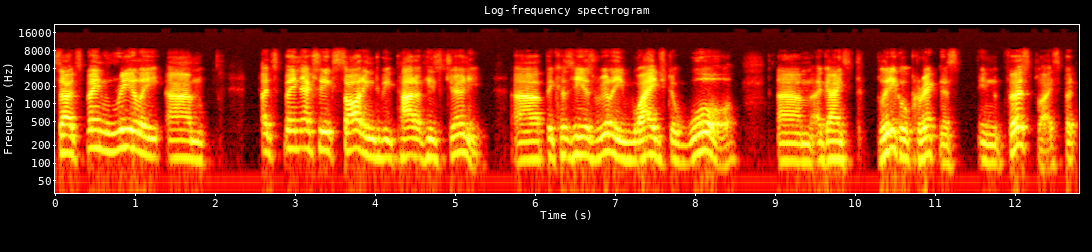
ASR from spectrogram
So it's been really, um, it's been actually exciting to be part of his journey uh, because he has really waged a war um, against political correctness in the first place, but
